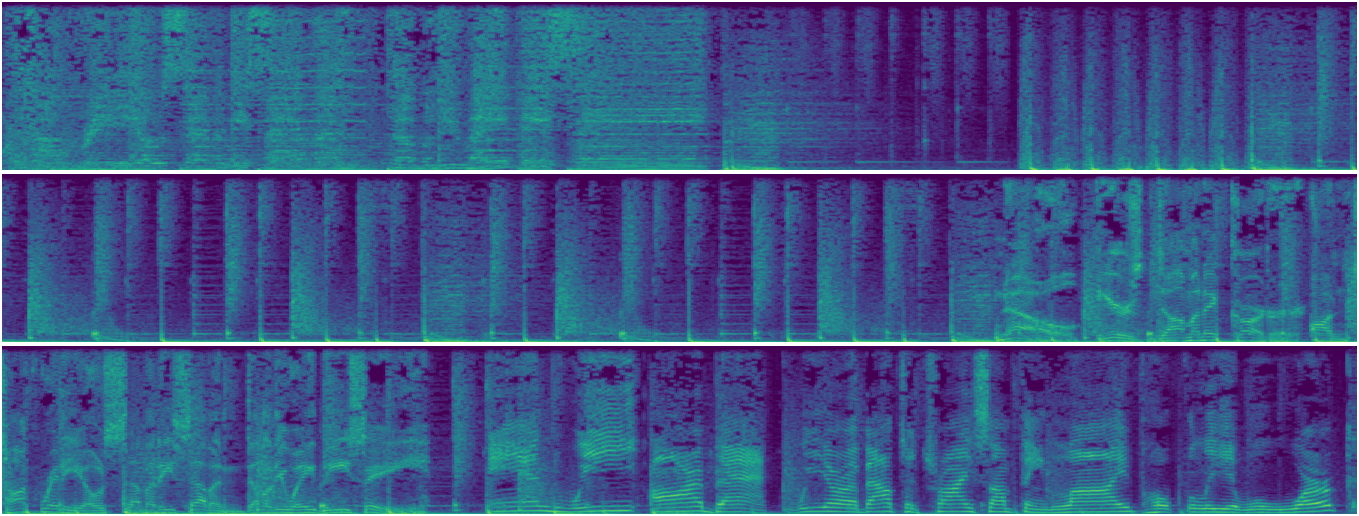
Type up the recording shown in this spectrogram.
Radio 77 WABC. Now, here's Dominic Carter on Talk Radio 77 WABC. And we are back. We are about to try something live. Hopefully it will work,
